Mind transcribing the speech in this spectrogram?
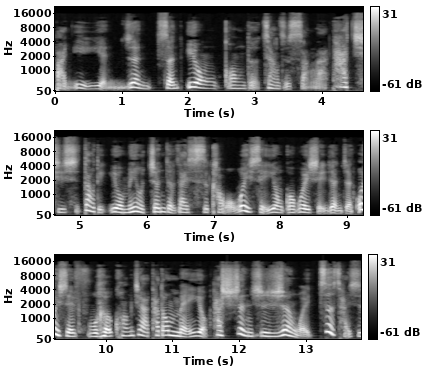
板一眼、认真用功的这样子上来，他其实到底有没有真的在思考我为谁？用功，为谁认真，为谁符合框架，他都没有。他甚至认为这才是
